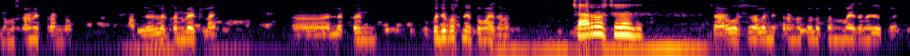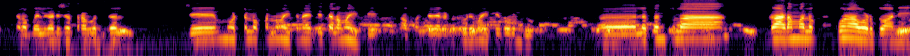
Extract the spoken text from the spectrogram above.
नमस्कार मित्रांनो. आपल्याला लखन भेटलाय. अं, लखन तू कधीपासून येतो मैदानात? चार वर्ष झाली. चार वर्ष झालं मित्रांनो तो लखन मैदानात येतोय. त्याला बैलगाडी क्षेत्राबद्दल जे मोठ्या लोकांना माहिती नाही ते त्याला माहिती आहे. आपण त्याच्याकडनं थोडी माहिती करून घेऊ. अं, लखन तुला गाडा मालक कोण आवडतो आणि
